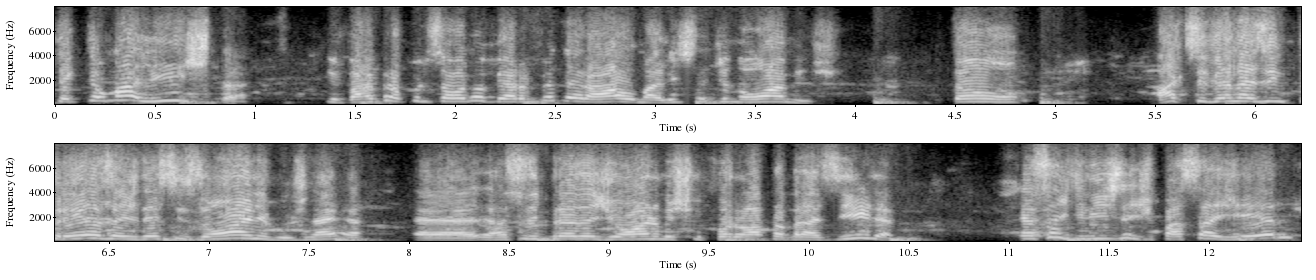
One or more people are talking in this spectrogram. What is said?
tem que ter uma lista que vai para a Polícia Rodoviária Federal, uma lista de nomes. Então, há que se ver nas empresas desses ônibus, né? É, essas empresas de ônibus que foram lá para Brasília, essas listas de passageiros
